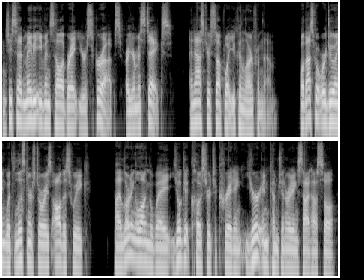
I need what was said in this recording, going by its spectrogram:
And she said maybe even celebrate your screw ups or your mistakes and ask yourself what you can learn from them. Well, that's what we're doing with listener stories all this week. By learning along the way, you'll get closer to creating your income generating side hustle,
